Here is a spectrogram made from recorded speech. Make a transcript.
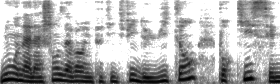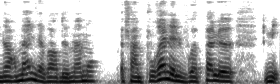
Nous, on a la chance d'avoir une petite fille de 8 ans pour qui c'est normal d'avoir de maman. Enfin, pour elle, elle voit pas le. Mais,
